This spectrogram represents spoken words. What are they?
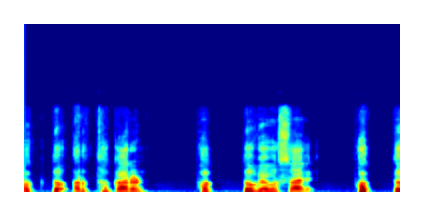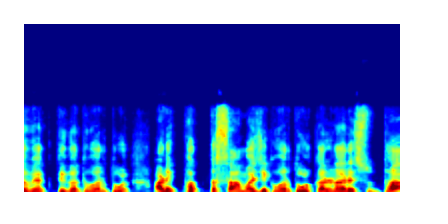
फक्त अर्थकारण फक्त व्यवसाय फक्त व्यक्तिगत वर्तुळ आणि फक्त सामाजिक वर्तुळ करणारे सुद्धा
